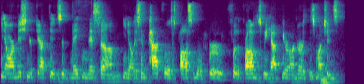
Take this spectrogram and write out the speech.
you know our mission objectives of making this um, you know as impactful as possible for for the problems we have here on Earth, as much as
